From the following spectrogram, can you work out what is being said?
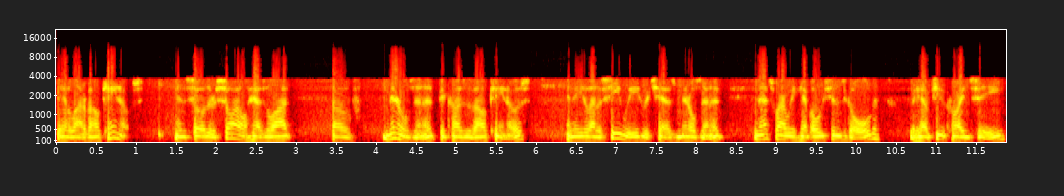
They have a lot of volcanoes, and so their soil has a lot of minerals in it because of volcanoes, and they eat a lot of seaweed, which has minerals in it, and that's why we have ocean's gold. We have fucoid Z,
